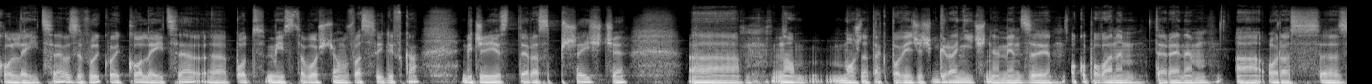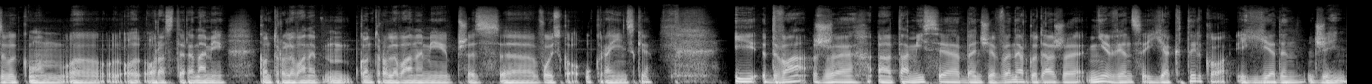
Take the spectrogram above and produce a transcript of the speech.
kolejce, w zwykłej kolejce e, pod miejscowością Wasyliwka, gdzie jest teraz przejście, e, no, można tak powiedzieć, graniczne między okupowanym terenem oraz zwykłym, oraz terenami kontrolowanymi przez wojsko ukraińskie. I dwa, że e, ta misja będzie w Energodarze nie więcej jak tylko jeden dzień.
